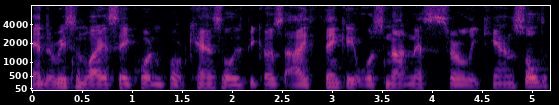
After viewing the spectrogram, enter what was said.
And the reason why I say quote unquote cancel is because I think it was not necessarily canceled.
